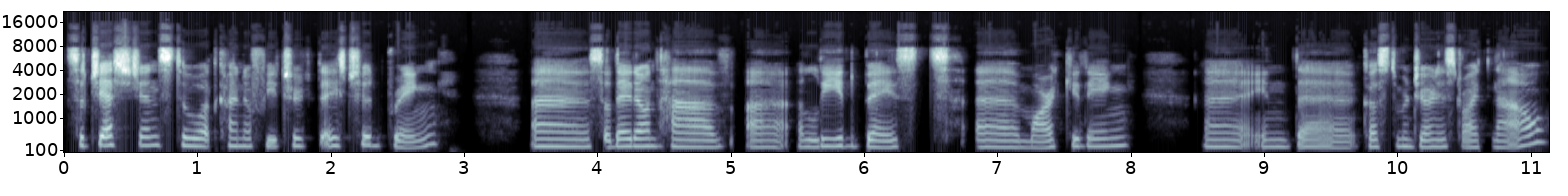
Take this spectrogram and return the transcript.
suggestions to what kind of feature they should bring. Uh, so they don't have uh, a lead-based uh, marketing uh, in the customer journeys right now,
